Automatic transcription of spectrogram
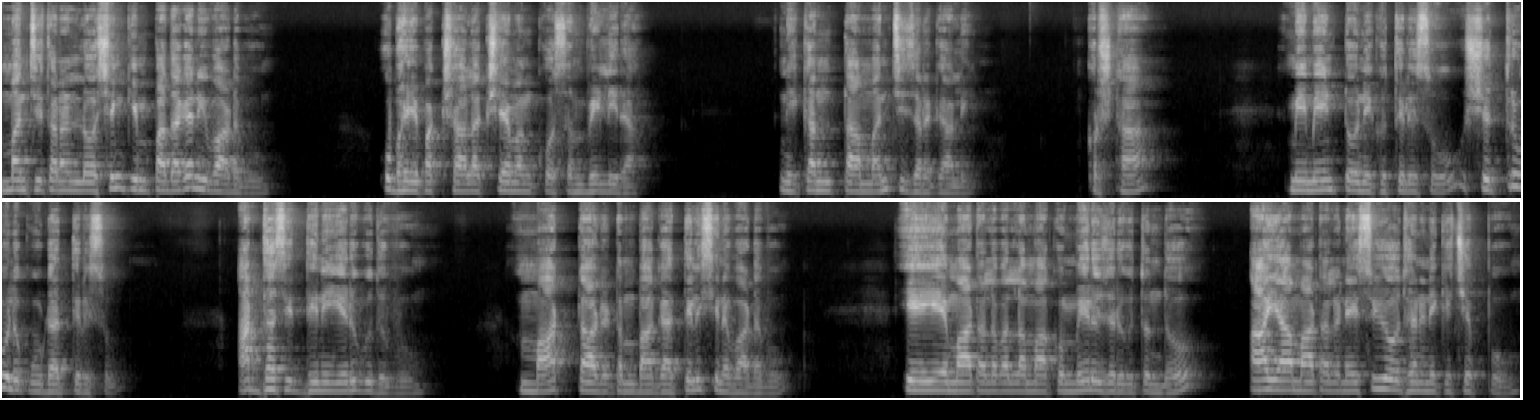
మంచితనంలో శంకింపదగని వాడవు. ఉభయ పక్షాల క్షేమం కోసం వెళ్ళిరా. నీకంతా మంచి జరగాలి. కృష్ణ మేమేంటో నీకు తెలుసు శత్రువులు కూడా తెలుసు. అర్ధసిద్ధిని ఎరుగుదువు. మాట్లాడటం బాగా తెలిసిన వాడవు. ఏ ఏ మాటల వల్ల మాకు మేలు జరుగుతుందో ఆయా మాటలనే సుయోధనునికి చెప్పు.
